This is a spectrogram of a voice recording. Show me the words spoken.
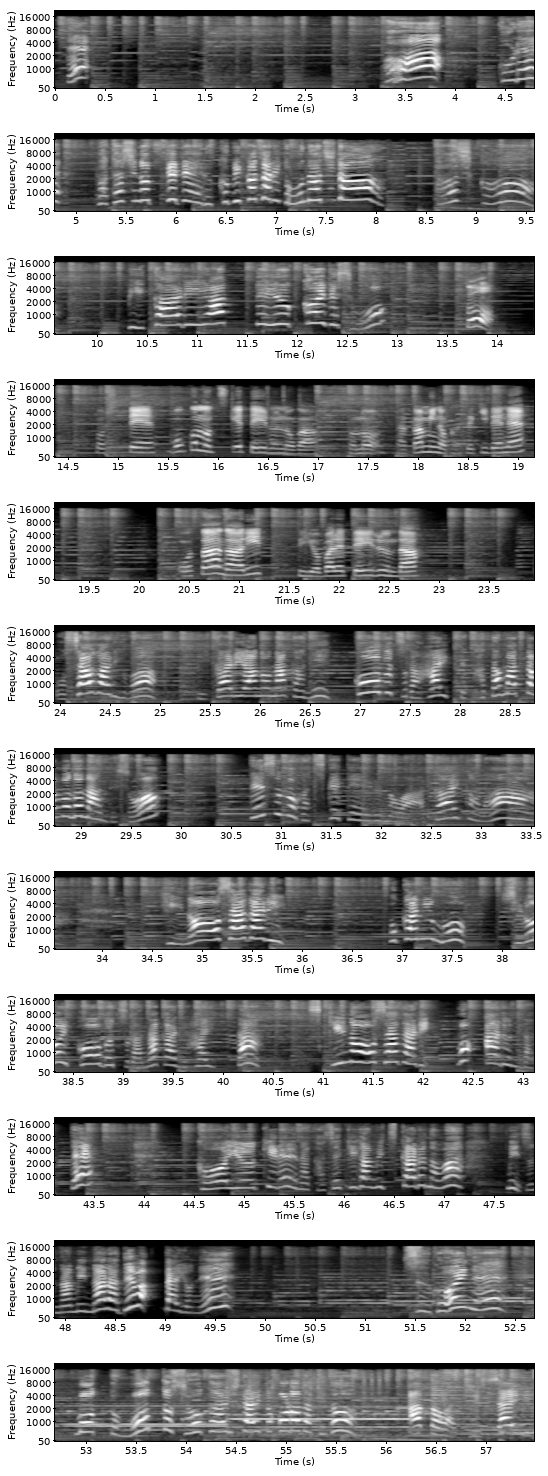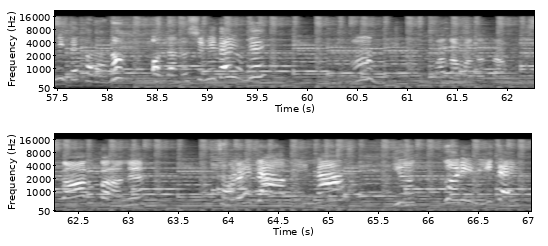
ああこれ私のつけている首飾りと同じだ。確かビカリアっていう貝でしょ？そう。そして僕のつけているのがその中身の化石でね。お下がりって呼ばれているんだ。お下がりはビカリアの中に鉱物が入って固まったものなんでしょ？デスモがつけているのは赤いから日のお下がり。他にも白い鉱物が中に入った月のお下がりもあるんだって。こういう綺麗な化石が見つかるのは水波ならではだよね。すごいね。もっともっと紹介したいところだけどあとは実際に見てからのお楽しみだよね。うん。まだまだたくさんあるからね。それじゃあみんなゆっくり見て。いて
